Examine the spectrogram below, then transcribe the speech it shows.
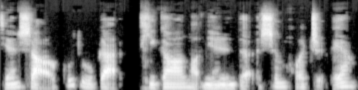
减少孤独感，提高老年人的生活质量。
